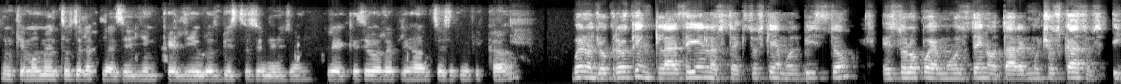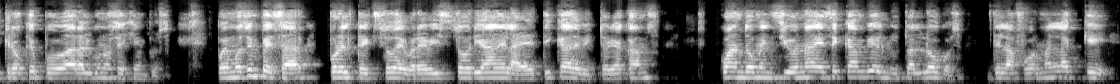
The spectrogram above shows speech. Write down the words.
¿En qué momentos de la clase y en qué libros vistos en ella cree que se ve reflejado este significado? Bueno, yo creo que en clase y en los textos que hemos visto, esto lo podemos denotar en muchos casos y creo que puedo dar algunos ejemplos. Podemos empezar por el texto de Breve Historia de la Ética de Victoria Camps, cuando menciona ese cambio del mito al logos, de la forma en la que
